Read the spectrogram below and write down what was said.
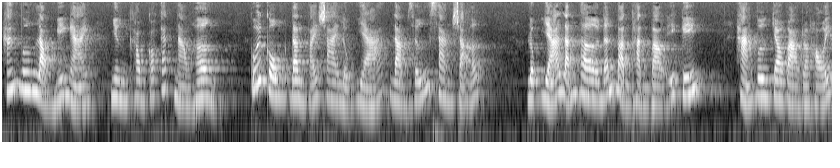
Hán vương lòng nghi ngại, Nhưng không có cách nào hơn. Cuối cùng đành phải sai lục giả làm sứ sang sở. Lục giả lãnh thơ đến Bành Thành vào ý kiến. Hạng vương cho vào rồi hỏi,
